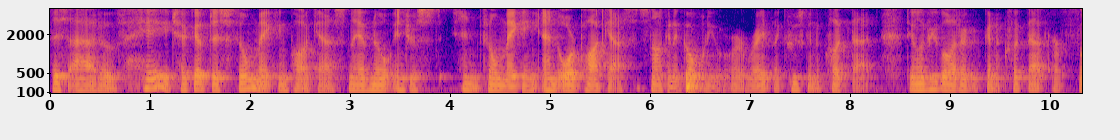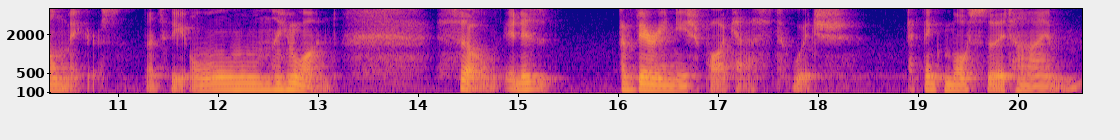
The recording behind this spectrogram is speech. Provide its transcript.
this ad of hey check out this filmmaking podcast and they have no interest in filmmaking and or podcasts. It's not going to go anywhere right? Like who's going to click that? The only people that are going to click that are filmmakers. That's the only one. So it is a very niche podcast which i think most of the time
